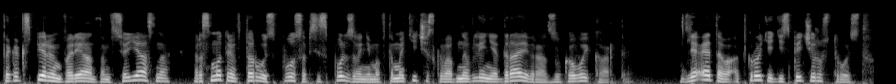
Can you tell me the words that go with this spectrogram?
Так как с первым вариантом все ясно, рассмотрим второй способ с использованием автоматического обновления драйвера звуковой карты. Для этого откройте диспетчер устройств.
